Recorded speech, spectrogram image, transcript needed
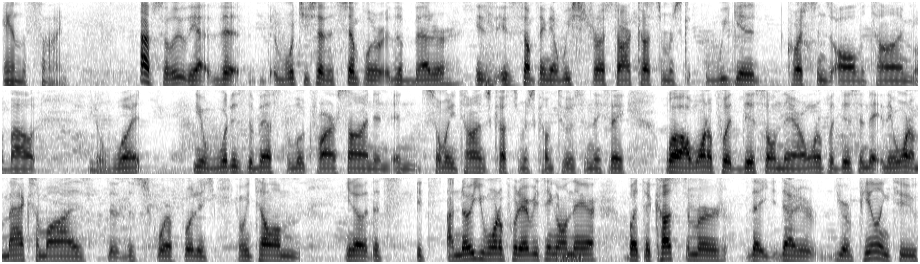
and the sign? Absolutely. Uh, the, what you said, the simpler, the better, is, is something that we stress to our customers. We get questions all the time about, you know, what you know, what is the best to look for our sign? And, and so many times customers come to us and they say, well, I want to put this on there. I want to put this, and they, they want to maximize the, the square footage. And we tell them, you know, that's it's. I know you want to put everything mm-hmm. on there, but the customer that that are, you're appealing to,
